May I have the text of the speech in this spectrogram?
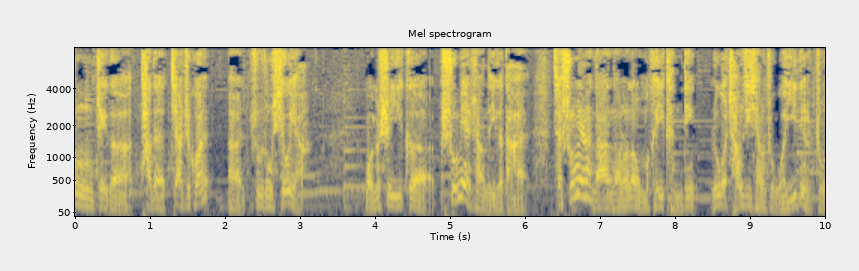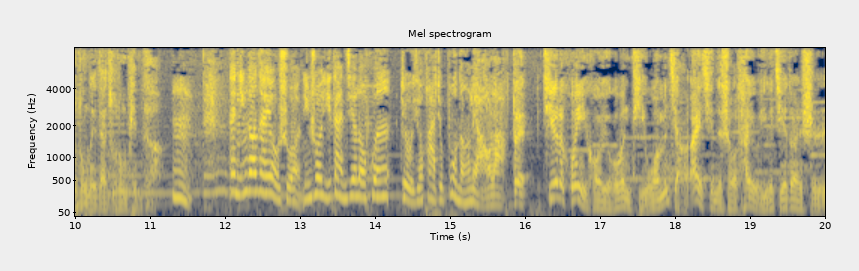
重这个他的价值观，呃，注重修养。我们是一个书面上的一个答案，在书面上答案当中呢，我们可以肯定，如果长期相处，我一定是注重内在，注重品德。嗯，但您刚才又说，您说一旦结了婚，就有些话就不能聊了。对，结了婚以后有个问题，我们讲爱情的时候，它有一个阶段是，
